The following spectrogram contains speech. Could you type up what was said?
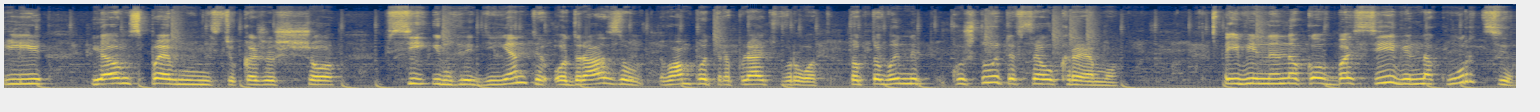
і я вам з певністю кажу, що всі інгредієнти одразу вам потрапляють в рот. Тобто ви не куштуєте все окремо. І він не на ковбасі, він на курці.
